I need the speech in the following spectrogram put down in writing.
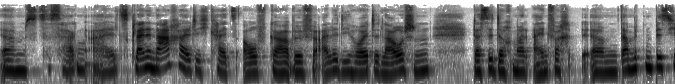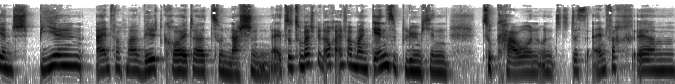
ähm, sozusagen als kleine Nachhaltigkeitsaufgabe für alle, die heute lauschen, dass sie doch mal einfach ähm, damit ein bisschen spielen, einfach mal Wildkräuter zu naschen. Also zum Beispiel auch einfach mal ein Gänseblümchen zu kauen und das einfach ähm,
